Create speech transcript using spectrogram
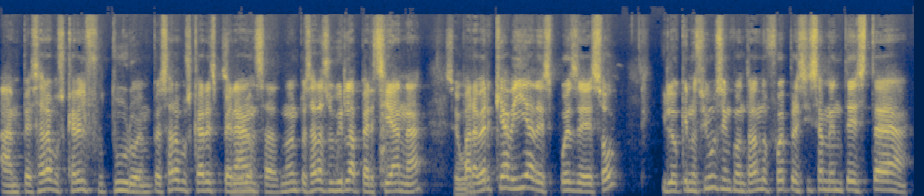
a empezar a buscar el futuro, empezar a buscar esperanzas, ¿no? Empezar a subir la persiana Seguro. para ver qué había después de eso. Y lo que nos fuimos encontrando fue precisamente esta,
